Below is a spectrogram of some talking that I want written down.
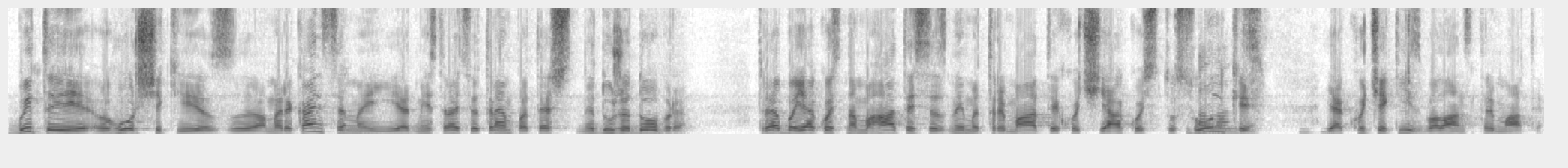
бити горщики з американцями і адміністрацією Трампа теж не дуже добре. Треба якось намагатися з ними тримати, хоч якось стосунки, Баланс. як хоч якийсь баланс тримати.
